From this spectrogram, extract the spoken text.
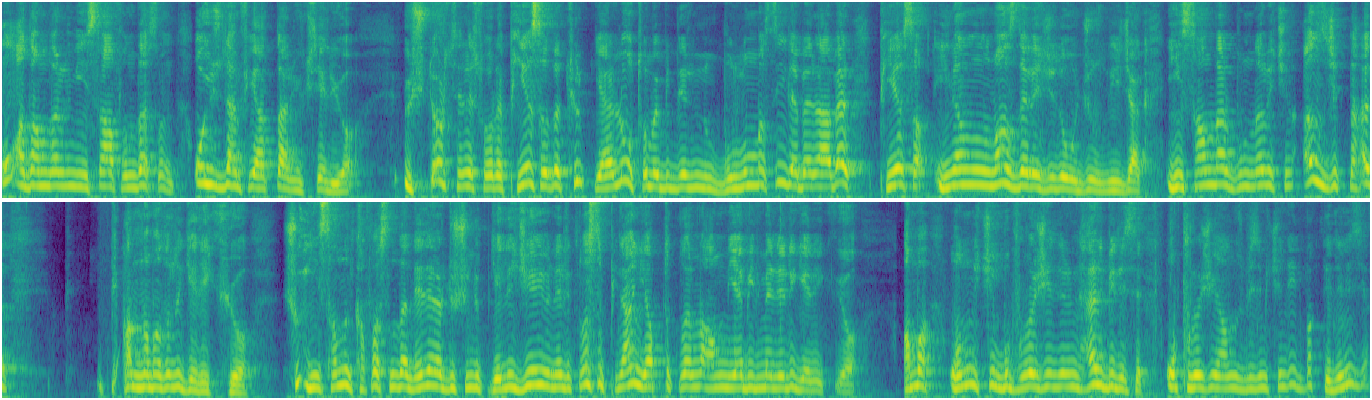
O adamların insafındasın. O yüzden fiyatlar yükseliyor. 3-4 sene sonra piyasada Türk yerli otomobillerinin bulunmasıyla beraber piyasa inanılmaz derecede ucuzlayacak. İnsanlar bunlar için azıcık daha anlamaları gerekiyor. Şu insanın kafasında neler düşünüp geleceğe yönelik nasıl plan yaptıklarını anlayabilmeleri gerekiyor. Ama onun için bu projelerin her birisi, o proje yalnız bizim için değil. Bak dediniz ya,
